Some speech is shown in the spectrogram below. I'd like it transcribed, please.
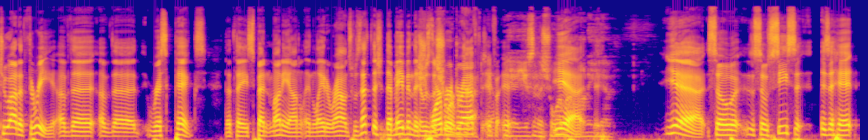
Two out of three of the of the risk picks that they spent money on in later rounds. Was that the that may have been the, Schwarber, the Schwarber, draft? draft yeah. If, yeah, using the Schwarber yeah, money. Yeah. Yeah. So so Cease is a hit.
